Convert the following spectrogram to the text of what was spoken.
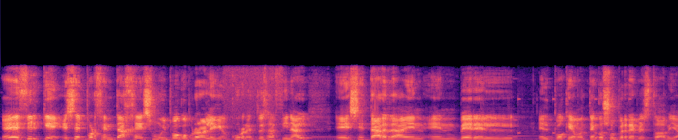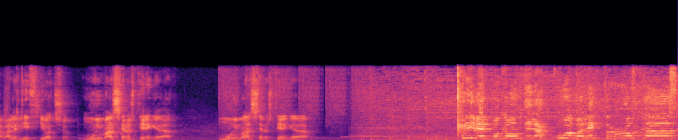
Es decir que ese porcentaje es muy poco probable que ocurra, entonces al final eh, se tarda en, ver el, Pokémon. Tengo Super Reples todavía, ¿vale? 18. Muy mal se nos tiene que dar. Muy mal se nos tiene que dar. ¡Primer Pokémon de la cueva Electro Roca!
